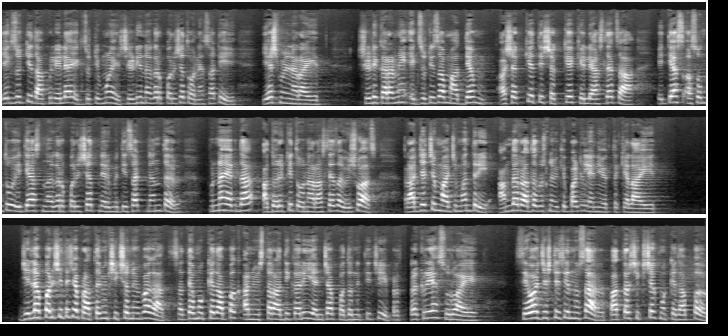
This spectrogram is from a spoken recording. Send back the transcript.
एकजुटी दाखवलेल्या एकजुटीमुळे शिर्डी नगर परिषद होण्यासाठी यश मिळणार आहेत शिर्डीकरांनी एकजुटीचा माध्यम अशक्य ते शक्य केले असल्याचा इतिहास असून तो इतिहास नगर परिषद निर्मितीसाठी नंतर पुन्हा एकदा अधोरेखित होणार असल्याचा विश्वास राज्याचे माजी मंत्री आमदार राधाकृष्ण विखे पाटील यांनी व्यक्त केला आहे. जिल्हा परिषदेच्या प्राथमिक शिक्षण विभागात सध्या मुख्याध्यापक आणि विस्तार अधिकारी यांच्या पदोन्नतीची प्रक्रिया सुरू आहे. सेवा ज्येष्ठतेनुसार पात्र शिक्षक मुख्याध्यापक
